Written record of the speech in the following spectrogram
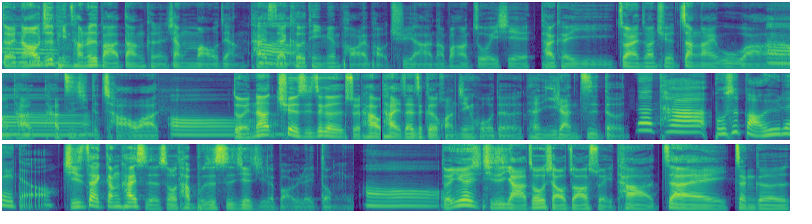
对，然后就是平常就是把它当可能像猫这样，它也是在客厅里面跑来跑去啊，然后帮它做一些它可以钻来钻去的障碍物啊，然后它它自己的巢啊。哦，对，那确实这个水獭它也在这个环境活得很怡然自得。那它不是保育类的哦？其实，在刚开始的时候，它不是世界级的保育类动物。哦，对，因为其实亚洲小爪水獭在整个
